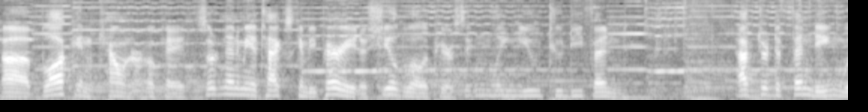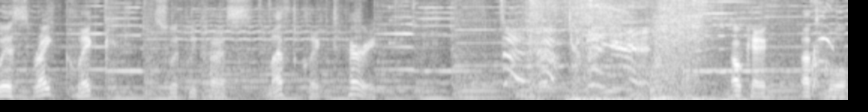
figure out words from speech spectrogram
Uh, block and counter. Okay. Certain enemy attacks can be parried. A shield will appear, signaling you to defend. After defending with right click, swiftly press left click to parry. Okay, that's cool.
